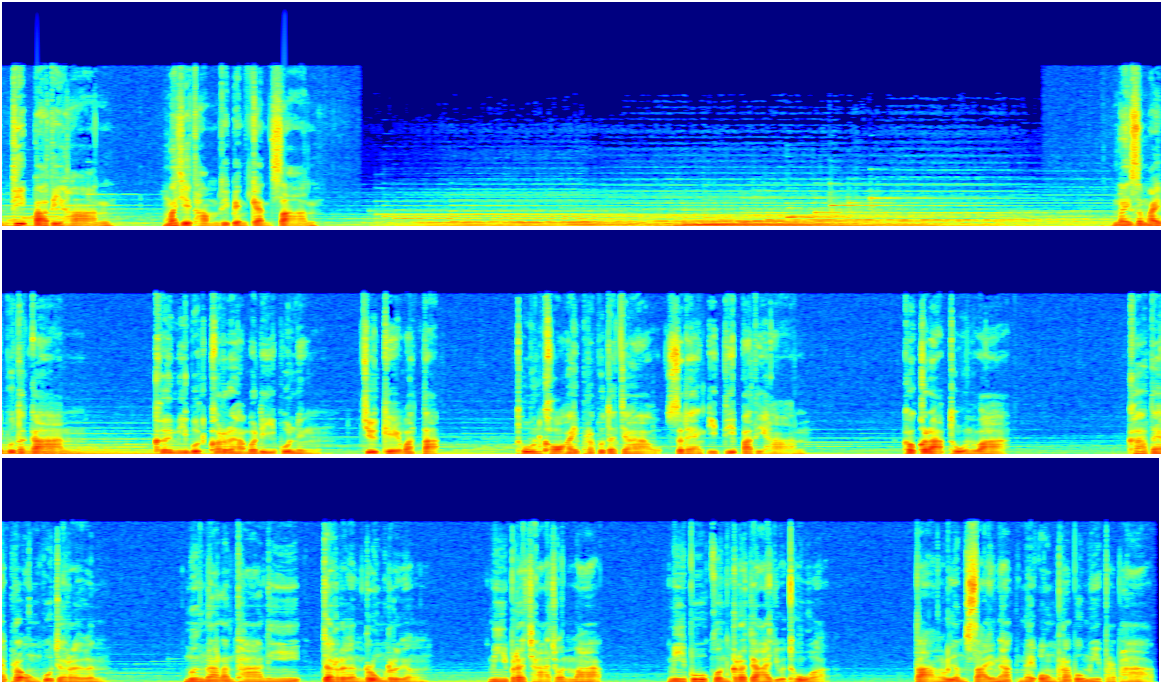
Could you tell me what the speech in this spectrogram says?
อิทธิปาฏิหาริย์ไม่ใช่ธรรมที่เป็นแก่นสาร ในสมัยพุทธกาลเคยมีบุตรครหบดีผู้หนึ่ง ชื่อเกวัตตะ ทูลขอให้พระพุทธเจ้าแสดงอิทธิปาฏิหาริย์เขากราบทูลว่า ข้าแต่พระองค์ผู้เจริญ เมืองนาลันทานี้เจริญรุ่งเรือง มีประชาชนมาก มีผู้คนกระจายอยู่ทั่ว ต่างเลื่อมใสนักในองค์พระผู้มีพระภาค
